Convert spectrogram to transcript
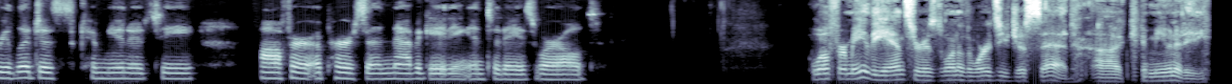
religious community offer a person navigating in today's world? Well, for me, the answer is one of the words you just said uh, community.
